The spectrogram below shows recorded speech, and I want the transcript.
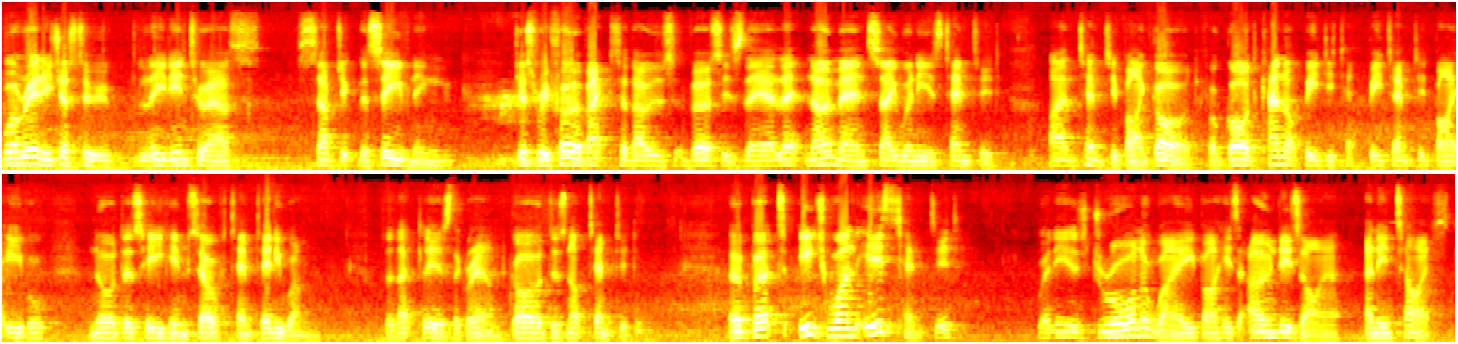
Well, really, just to lead into our subject this evening, just refer back to those verses there. Let no man say when he is tempted, I am tempted by God, for God cannot be, det- be tempted by evil, nor does he himself tempt anyone. So that clears the ground. God does not tempt it. Uh, but each one is tempted when he is drawn away by his own desire and enticed.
